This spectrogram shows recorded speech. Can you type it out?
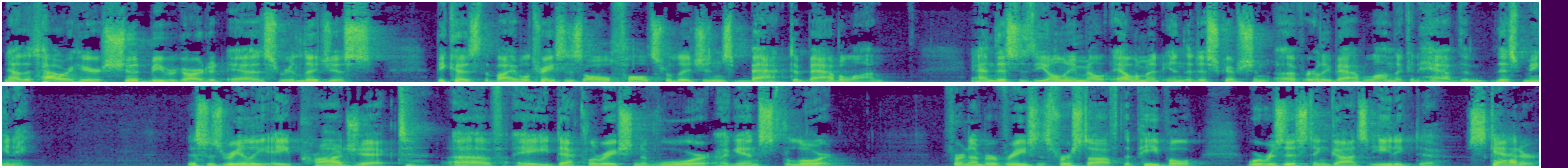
Now, the tower here should be regarded as religious because the Bible traces all false religions back to Babylon and this is the only element in the description of early Babylon that can have the, this meaning. This was really a project of a declaration of war against the Lord for a number of reasons. First off, the people were resisting God's edict to scatter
